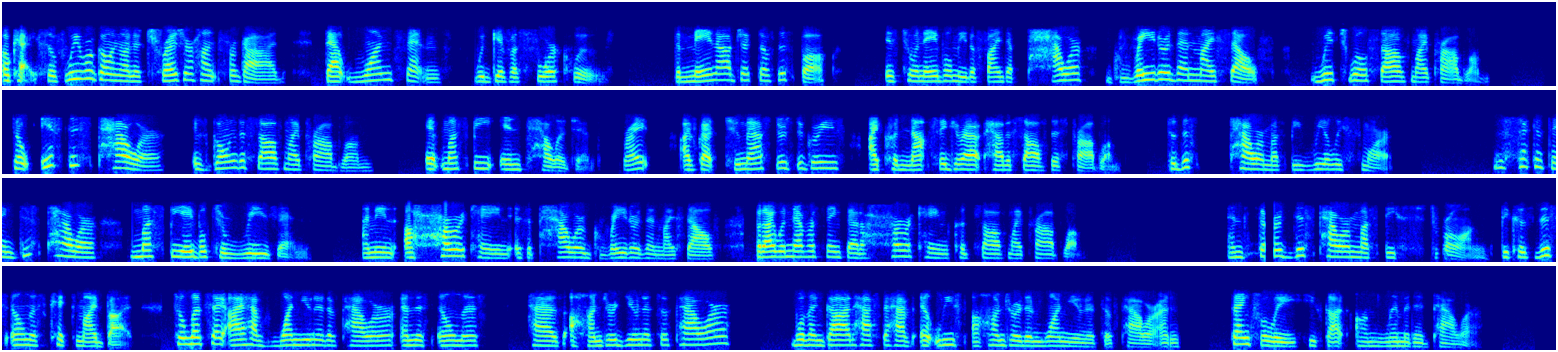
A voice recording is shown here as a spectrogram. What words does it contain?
Okay, so if we were going on a treasure hunt for God, that one sentence would give us four clues. The main object of this book is to enable me to find a power greater than myself, which will solve my problem. So if this power is going to solve my problem, it must be intelligent, right? I've got two master's degrees. I could not figure out how to solve this problem. So this power must be really smart. The second thing, this power must be able to reason. I mean, a hurricane is a power greater than myself, but I would never think that a hurricane could solve my problem. And third, this power must be strong because this illness kicked my butt. So let's say I have one unit of power and this illness has a hundred units of power. Well, then God has to have at least a hundred and one units of power. And thankfully, He's got unlimited power.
